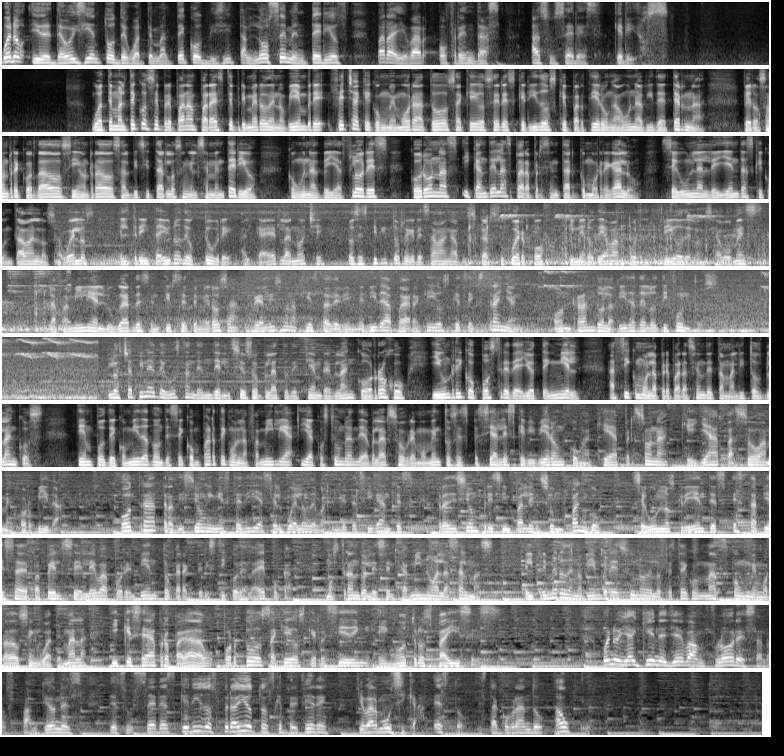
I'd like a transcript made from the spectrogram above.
Bueno, y desde hoy cientos de guatemaltecos visitan los cementerios para llevar ofrendas a sus seres queridos. Guatemaltecos se preparan para este primero de noviembre, fecha que conmemora a todos aquellos seres queridos que partieron a una vida eterna, pero son recordados y honrados al visitarlos en el cementerio, con unas bellas flores, coronas y candelas para presentar como regalo. Según las leyendas que contaban los abuelos, el 31 de octubre, al caer la noche, los espíritus regresaban a buscar su cuerpo y merodeaban por el frío del onceavo mes. La familia, en lugar de sentirse temerosa, realiza una fiesta de bienvenida para aquellos que se extrañan, honrando la vida de los difuntos. Los chapines degustan de un delicioso plato de fiambre blanco o rojo y un rico postre de ayote en miel, así como la preparación de tamalitos blancos. Tiempos de comida donde se comparte con la familia y acostumbran de hablar sobre momentos especiales que vivieron con aquella persona que ya pasó a mejor vida. Otra tradición en este día es el vuelo de barriletes gigantes, tradición principal en Zumpango. Según los creyentes, esta pieza de papel se eleva por el viento característico de la época, mostrándoles el camino a las almas. El primero de noviembre es uno de los festejos más conmemorados en Guatemala y que se ha propagado por todos aquellos que residen en otros países. Bueno, y hay quienes llevan flores a los panteones de sus seres queridos, pero hay otros que prefieren llevar música. Esto está cobrando auge.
